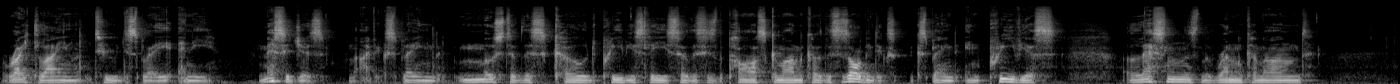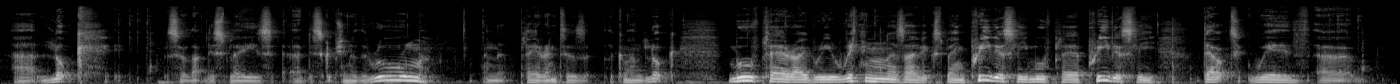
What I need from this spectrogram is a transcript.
write line to display any messages. I've explained most of this code previously, so this is the parse command code. This has all been ex explained in previous lessons. The run command uh, look, so that displays a description of the room, and the player enters the command look. Move player I've rewritten, as I've explained previously. Move player previously dealt with uh,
